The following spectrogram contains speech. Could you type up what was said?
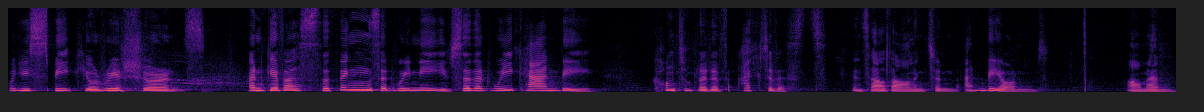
Will you speak your reassurance and give us the things that we need so that we can be contemplative activists in South Arlington and beyond? Amen.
